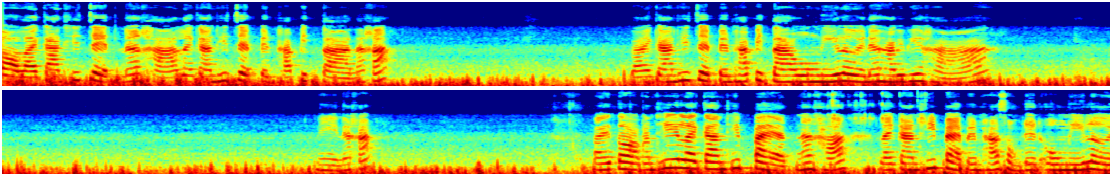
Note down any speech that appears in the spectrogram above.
ต่อรายการที่ 7 นะคะ รายการที่ 7 เป็นพระปิดตานะคะายการที่ 7 เป็นพระปิดตาองค์นี้เลยนะคะ พี่พี่ขานี่นะคะ ไปต่อกันที่รายการที่ 8 นะคะ รายการที่ 8 เป็นพระสมเด็จองค์นี้เลย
